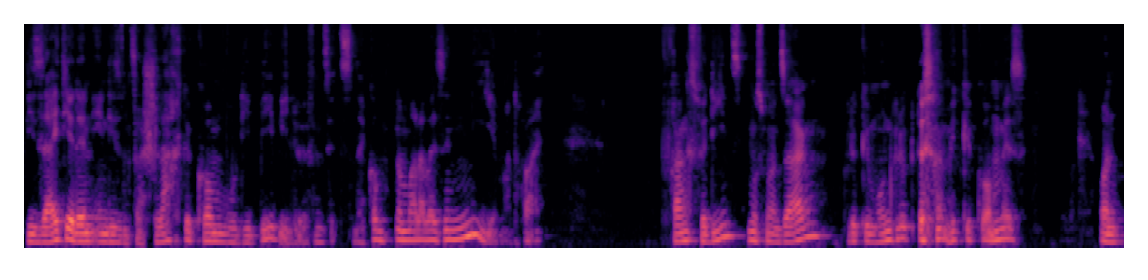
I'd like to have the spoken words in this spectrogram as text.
Wie seid ihr denn in diesen Verschlag gekommen, wo die Babylöwen sitzen? Da kommt normalerweise nie jemand rein. Franks Verdienst, muss man sagen, Glück im Unglück, dass er mitgekommen ist. Und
